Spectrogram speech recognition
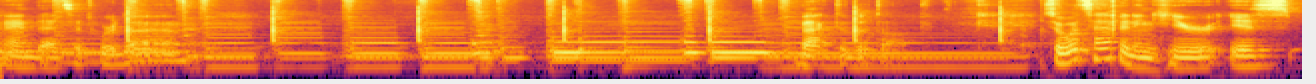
And that's it, we're done. Back to the top. So what's happening here is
